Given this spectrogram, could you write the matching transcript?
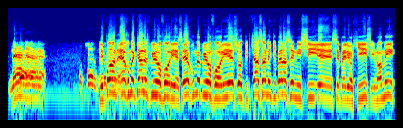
Ναι, ναι, ναι. Το ξέρουμε. Λοιπόν, το ξέρουμε. έχουμε και άλλες πληροφορίες. Έχουμε πληροφορίες ότι πιάσανε εκεί πέρα σε, νησί, ε, σε περιοχή, συγγνώμη,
